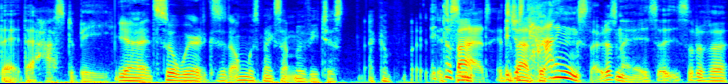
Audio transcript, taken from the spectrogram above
there there has to be. Yeah, it's so weird because it almost makes that movie just a com- It it's bad. It's it just bad hangs though, doesn't it? It's, it's sort of a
